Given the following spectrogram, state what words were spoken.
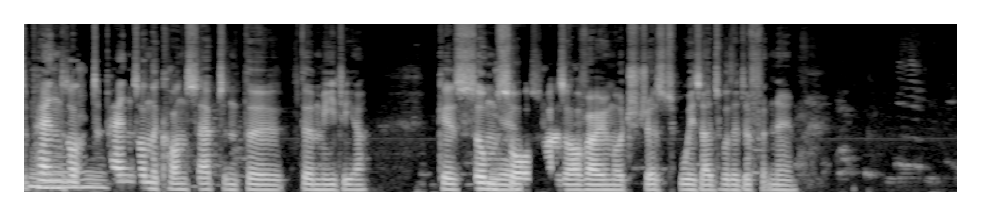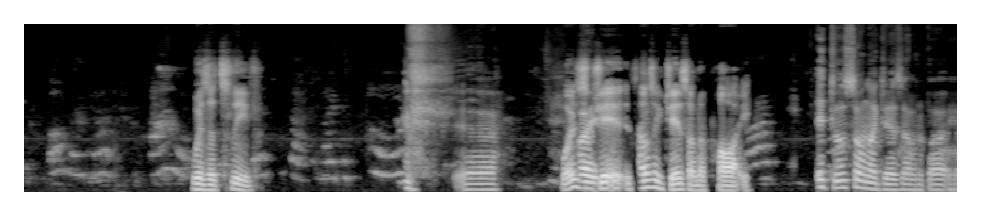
depends on Mm. depends on the concept and the the media, because some Yeah. sorcerers are very much just wizards with a different name. Wizard sleeve. Yeah, What is Right. Jay? It sounds like Jay's on a party. it does sound like Jay's having a party.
